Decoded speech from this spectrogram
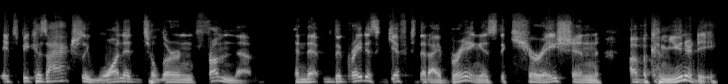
It's because I actually wanted to learn from them. And that the greatest gift that I bring is the curation of a community.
